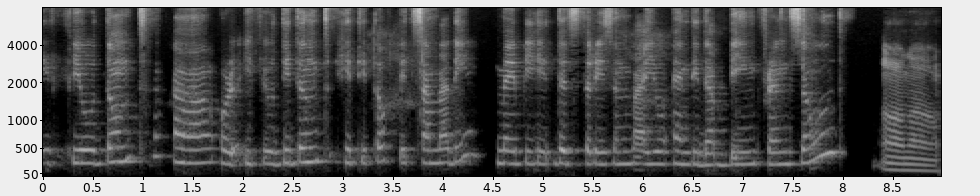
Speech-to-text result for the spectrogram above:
if you don't, uh, or if you didn't hit it off with somebody, maybe that's the reason why you ended up being friend zoned. Oh no.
